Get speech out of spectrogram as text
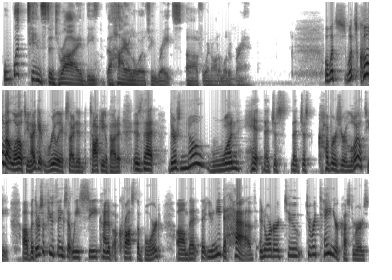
What tends to drive these the higher loyalty rates uh, for an automotive brand? Well, what's what's cool about loyalty, and I get really excited talking about it, is that there's no one hit that just that just covers your loyalty uh, but there's a few things that we see kind of across the board um, that, that you need to have in order to to retain your customers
